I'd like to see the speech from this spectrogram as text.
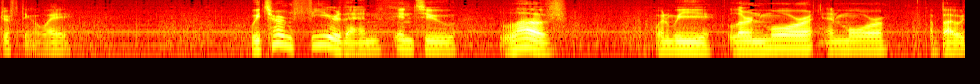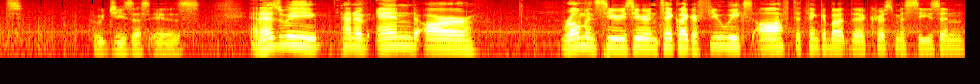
drifting away? We turn fear then into love when we learn more and more about who Jesus is. And as we kind of end our Roman series here and take like a few weeks off to think about the Christmas season,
